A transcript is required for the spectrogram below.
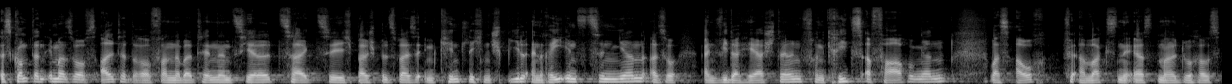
Es kommt dann immer so aufs Alter drauf an, aber tendenziell zeigt sich beispielsweise im kindlichen Spiel ein Reinszenieren, also ein Wiederherstellen von Kriegserfahrungen, was auch für Erwachsene erstmal durchaus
